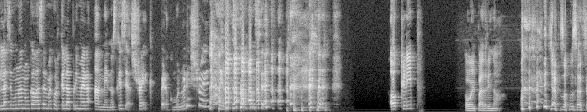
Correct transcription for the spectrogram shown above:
la, segunda nunca va a ser mejor que la primera, a menos que sea Shrek. Pero como no eres Shrek, entonces. o Creep. O el padrino. ya no somos así.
